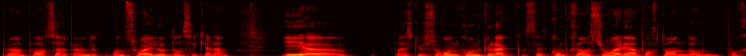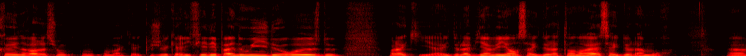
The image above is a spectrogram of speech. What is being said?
peu importe, ça va permettre de comprendre soi et l'autre dans ces cas-là. Et euh, parce que se rendre compte que cette compréhension, elle est importante pour créer une relation qu'on, va, que je vais qualifier d'épanouie, d'heureuse, de, voilà, qui, avec de la bienveillance, avec de la tendresse, avec de l'amour. Euh,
